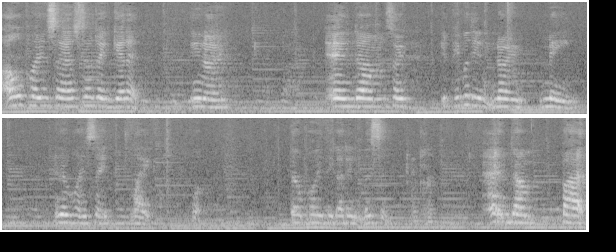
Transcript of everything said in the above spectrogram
I'll probably say I still don't get it, you know. And um, so if people didn't know me, and they'll probably say like, what? They'll probably think I didn't listen. Okay. And um, but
